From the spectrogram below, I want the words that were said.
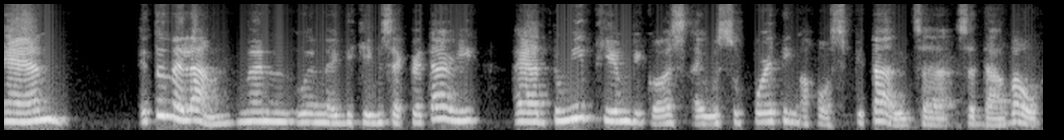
And ito na lang, when, when I became secretary, I had to meet him because I was supporting a hospital sa, sa Davao,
